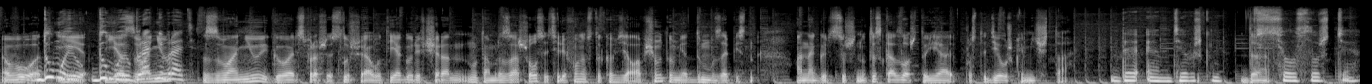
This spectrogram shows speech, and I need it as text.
Вот. Думаю, и думаю, я звоню, брать не брать. Звоню и говорю, спрашиваю, слушай, а вот я, говорю, вчера, ну, там, разошелся, телефон столько взял, а почему-то у меня дм записано. Она говорит, слушай, ну, ты сказал, что я просто девушка-мечта. ДМ, девушка М. Да. Все, слушайте.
